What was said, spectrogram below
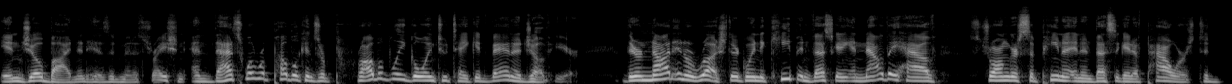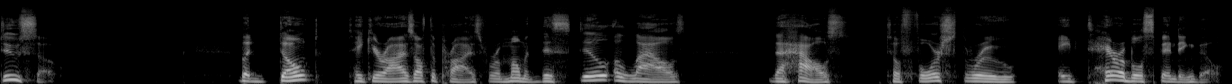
in Joe Biden and his administration. And that's what Republicans are probably going to take advantage of here. They're not in a rush. They're going to keep investigating. And now they have stronger subpoena and investigative powers to do so. But don't take your eyes off the prize for a moment. This still allows the House to force through a terrible spending bill.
